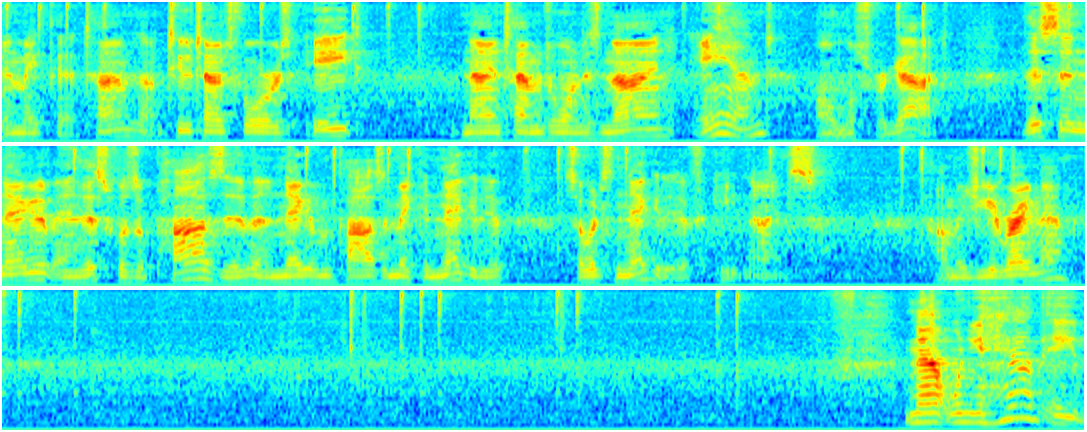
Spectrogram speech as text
And make that times. Now 2 times 4 is 8, 9 times 1 is 9, and, almost forgot, this is a negative and this was a positive, and a negative and positive make a negative, so it's negative 8 ninths. How many did you get right now? Now, when you have a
